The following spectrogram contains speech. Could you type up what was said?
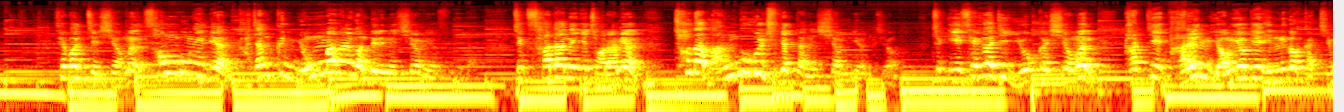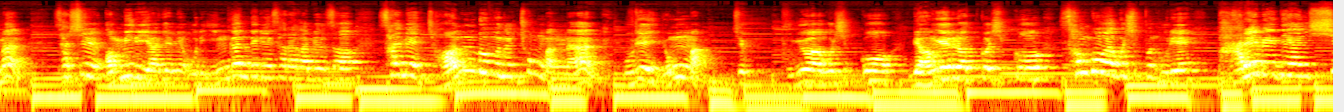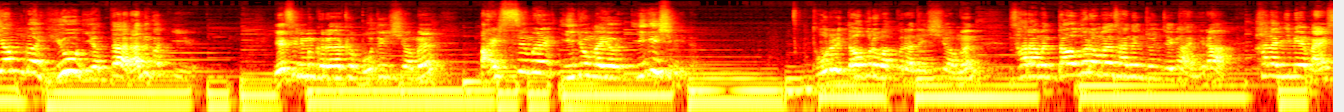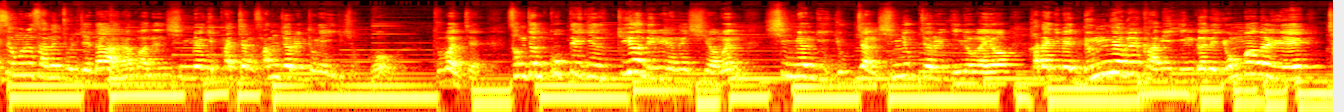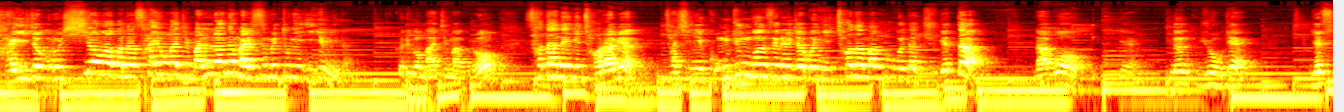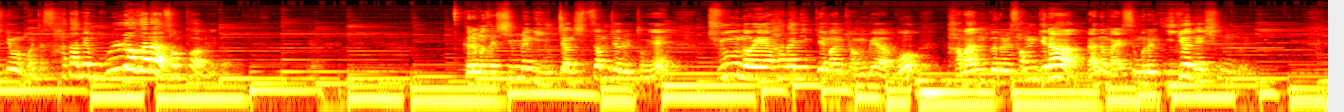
세 번째 시험은 성공에 대한 가장 큰 욕망을 건드리는 시험이었습니다. 즉 사단에게 절하면 천하 만국을 주겠다는 시험이었죠. 즉 이 세 가지 유혹과 시험은 각기 다른 영역에 있는 것 같지만 사실 엄밀히 이야기하면 우리 인간들이 살아가면서 삶의 전 부분을 총망라한 우리의 욕망, 즉 부유하고 싶고 명예를 얻고 싶고 성공하고 싶은 우리의 바램에 대한 시험과 유혹이었다라는 것이에요. 예수님은 그러나 그 모든 시험을 말씀을 인용하여 이기십니다. 돌을 떡으로 바꾸라는 시험은 사람은 떡으로만 사는 존재가 아니라 하나님의 말씀으로 사는 존재다라고 하는 신명기 8장 3절을 통해 이기셨고 두 번째 성전 꼭대기에서 뛰어내리려는 시험은 신명기 6장 16절을 인용하여 하나님의 능력을 감히 인간의 욕망을 위해 자의적으로 시험하거나 사용하지 말라는 말씀을 통해 이깁니다. 그리고 마지막으로 사단에게 절하면 자신이 공중 권세를 잡은 이 천하만국을 다 주겠다라고 는 유혹에 예수님은 먼저 사단에 물러가라 선포합니다. 그러면서 신명기 6장 13절을 통해 주 너의 하나님께만 경배하고 다만 그를 섬기라 라는 말씀으로 이겨내시는 거예요.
